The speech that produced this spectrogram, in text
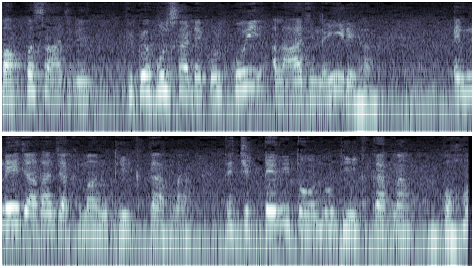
ਵਾਪਸ ਆ ਜਵੇ, ਕਿਉਂਕਿ ਹੁਣ ਸਾਡੇ ਕੋਲ ਕੋਈ ਇਲਾਜ ਨਹੀਂ ਰਿਹਾ। ਇੰਨੇ ਜ਼ਿਆਦਾ ਜ਼ਖਮਾਂ ਨੂੰ ਠੀਕ ਕਰਨਾ ਤੇ ਚਿੱਟੇ ਦੀ ਤੋੜ ਨੂੰ ਠੀਕ ਕਰਨਾ ਬਹੁਤ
